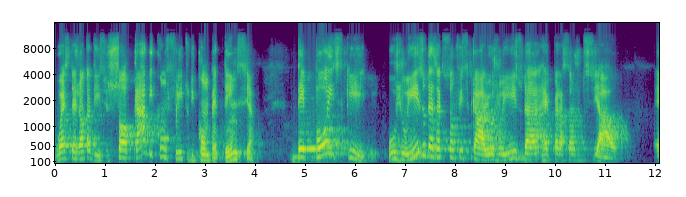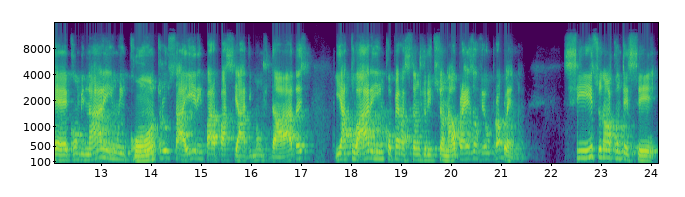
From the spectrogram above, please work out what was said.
o STJ disse: só cabe conflito de competência depois que o juízo da execução fiscal e o juízo da recuperação judicial é, combinarem um encontro, saírem para passear de mãos dadas e atuarem em cooperação jurisdicional para resolver o problema. Se isso não acontecer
